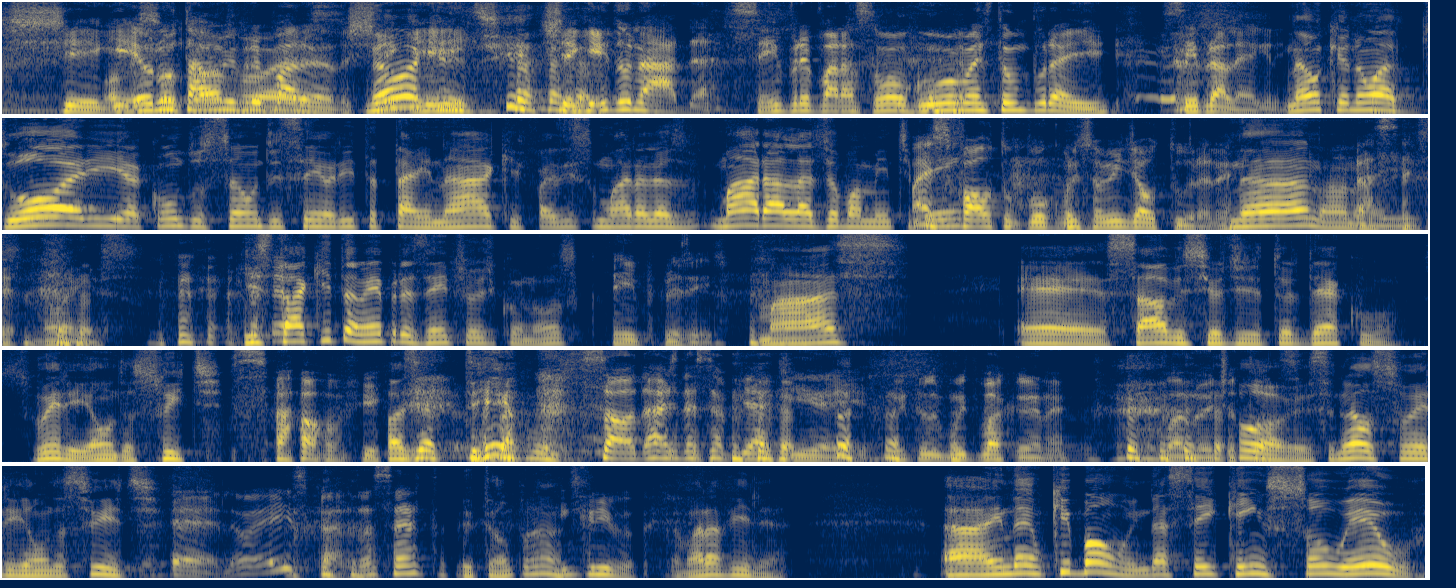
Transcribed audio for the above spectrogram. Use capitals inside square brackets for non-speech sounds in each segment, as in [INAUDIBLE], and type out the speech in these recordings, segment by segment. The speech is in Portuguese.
cheguei, eu não estava me preparando. Cheguei, cheguei do nada, sem preparação alguma, mas estamos por aí, sempre alegre. Não que eu não adore a condução de senhorita Tainá, que faz isso maravilhosamente mas bem. Mas falta um pouco, principalmente de altura, né? Não, não, não é isso, não é isso. Está aqui também presente hoje conosco. Sempre presente. Mas é, salve, senhor diretor Deco on the Switch. Salve. Fazia [LAUGHS] tempo. Saudade dessa piadinha aí. Muito, muito bacana. Boa noite a todos. Pô, esse não é o on the Switch? É, não é isso, cara. Tá certo. Então pronto. Incrível. É maravilha. Ah, ainda, que bom, ainda sei quem sou eu.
